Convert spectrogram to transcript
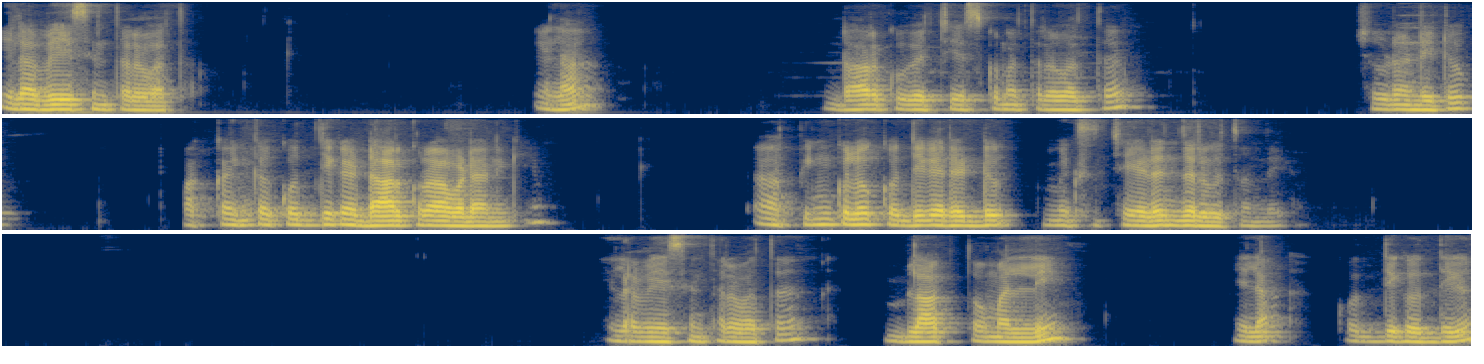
ఇలా వేసిన తర్వాత ఇలా డార్క్గా చేసుకున్న తర్వాత చూడండి ఇటు పక్క ఇంకా కొద్దిగా డార్క్ రావడానికి ఆ పింక్లో కొద్దిగా రెడ్ మిక్స్ చేయడం జరుగుతుంది. ఇలా వేసిన తర్వాత బ్లాక్తో మళ్ళీ ఇలా కొద్ది కొద్దిగా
